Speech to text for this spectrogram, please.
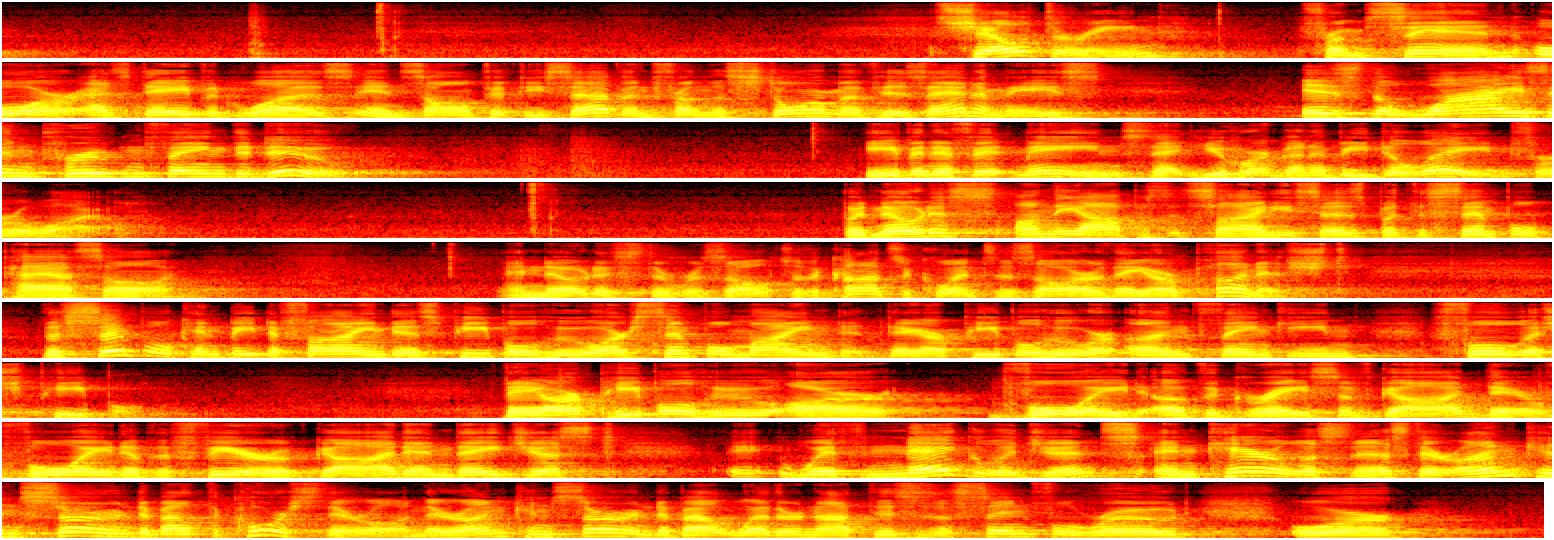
Sheltering from sin, or as David was in Psalm 57, from the storm of his enemies, is the wise and prudent thing to do, even if it means that you are going to be delayed for a while. But notice on the opposite side, he says, But the simple pass on. And notice the results or the consequences are they are punished. The simple can be defined as people who are simple minded. They are people who are unthinking, foolish people. They are people who are void of the grace of God. They're void of the fear of God, and they just, eh, with negligence and carelessness, they're unconcerned about the course they're on. They're unconcerned about whether or not this is a sinful road or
